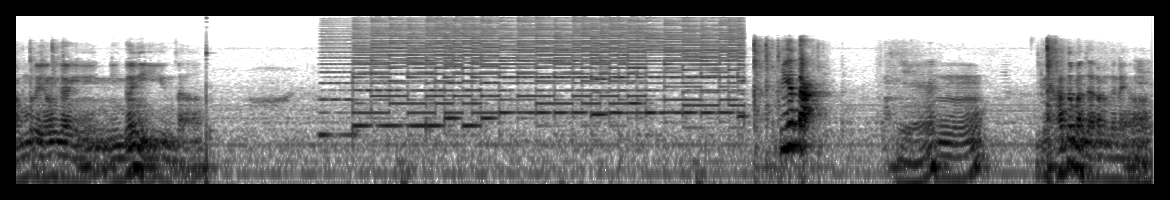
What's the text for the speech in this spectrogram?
만물의 영장인 인간이 이긴다. 이겼다. 이제 가드만 잘하면 되네요.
